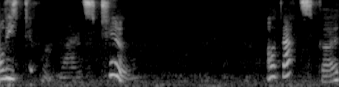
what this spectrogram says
All these different ones, too. Oh, that's good.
